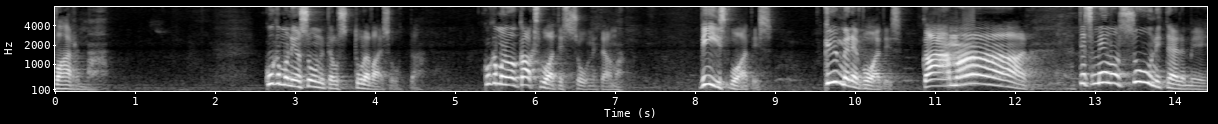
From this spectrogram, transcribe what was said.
varmaa. Kuinka moni on suunnitellut tulevaisuutta? Kuinka moni on kaksivuotissuunnitelma? Viisivuotis? Kymmenenvuotis? Come on! Tiedätkö, meillä on suunnitelmia.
